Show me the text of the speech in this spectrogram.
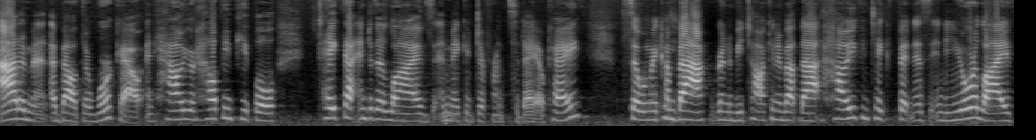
adamant about their workout and how you're helping people take that into their lives and make a difference today, okay? So when we come back, we're going to be talking about that, how you can take fitness into your life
